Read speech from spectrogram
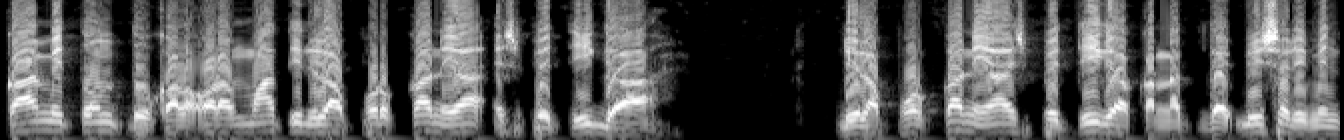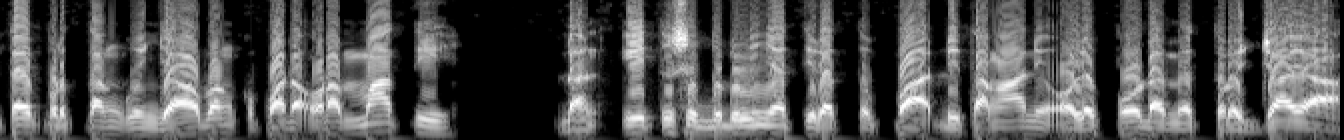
Kami tentu kalau orang mati dilaporkan ya SP3 dilaporkan ya SP3 karena tidak bisa dimintai pertanggungjawaban kepada orang mati. Dan itu sebetulnya tidak tepat ditangani oleh Polda Metro Jaya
